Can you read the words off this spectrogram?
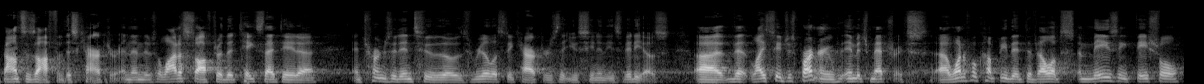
bounces off of this character. And then there's a lot of software that takes that data and turns it into those realistic characters that you've seen in these videos. Uh, that Lightstage is partnering with Image Metrics, a wonderful company that develops amazing facial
